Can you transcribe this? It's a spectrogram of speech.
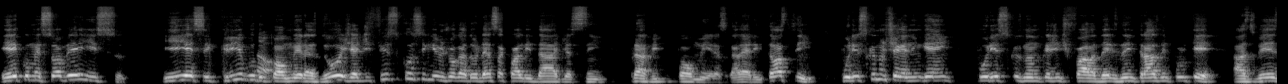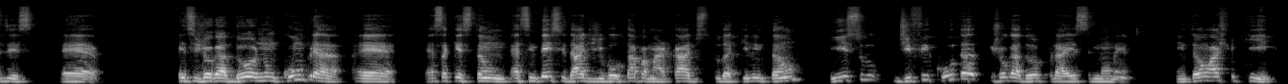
ele começou a ver isso. E esse crivo Não. do Palmeiras hoje, é difícil conseguir um jogador dessa qualidade assim para vir para o Palmeiras, galera. Então, assim, por isso que não chega ninguém, por isso que os nomes que a gente fala deles nem trazem, porque às vezes é, esse jogador não cumpre a, é, essa questão, essa intensidade de voltar para marcar, de tudo aquilo, então isso dificulta jogador para esse momento. Então, acho que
